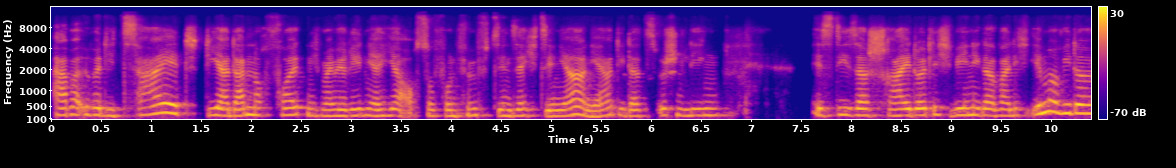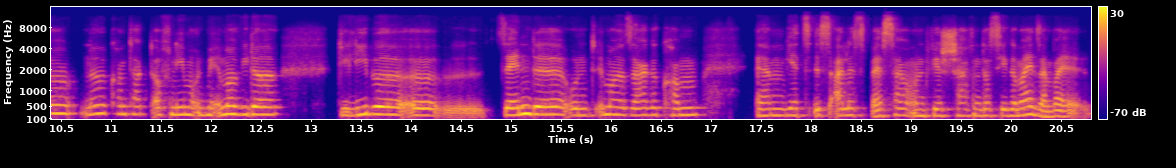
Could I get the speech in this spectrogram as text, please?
Aber über die Zeit, die ja dann noch folgten, ich meine, wir reden ja hier auch so von 15, 16 Jahren, ja, die dazwischen liegen, ist dieser Schrei deutlich weniger, weil ich immer wieder ne, Kontakt aufnehme und mir immer wieder die Liebe äh, sende und immer sage, komm, ähm, jetzt ist alles besser und wir schaffen das hier gemeinsam, weil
